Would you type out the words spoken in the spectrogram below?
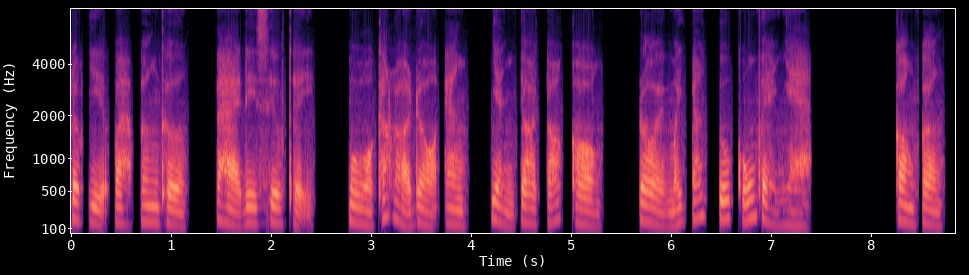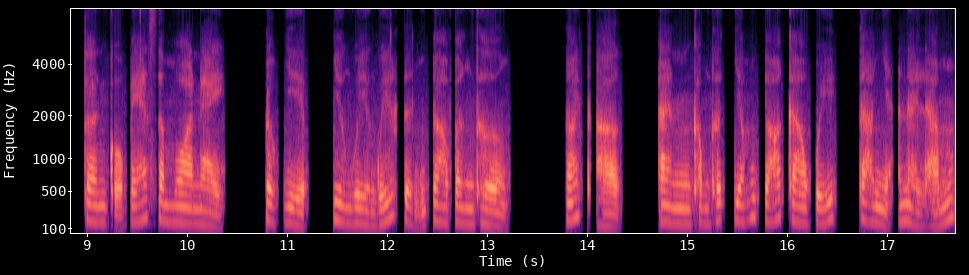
Lục Diệp và Vân Thường lại đi siêu thị mua các loại đồ ăn dành cho chó con rồi mới dắt chú cúng về nhà. Còn phần tên của bé Sâm Hoa này, Lục Diệp nhưng quyền quyết định cho Vân Thường. Nói thật, anh không thích giống chó cao quý, tao nhã này lắm.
